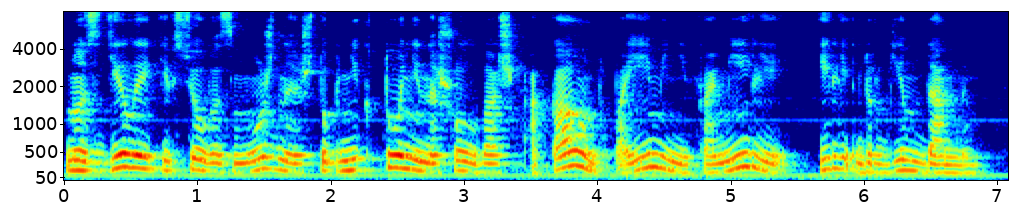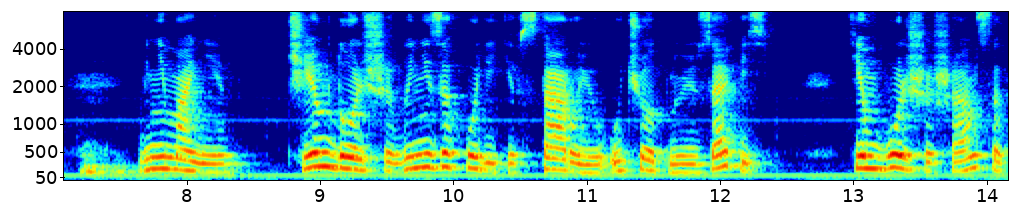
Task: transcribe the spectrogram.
но сделайте все возможное, чтобы никто не нашел ваш аккаунт по имени, фамилии или другим данным. Внимание! Чем дольше вы не заходите в старую учетную запись, тем больше шансов,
